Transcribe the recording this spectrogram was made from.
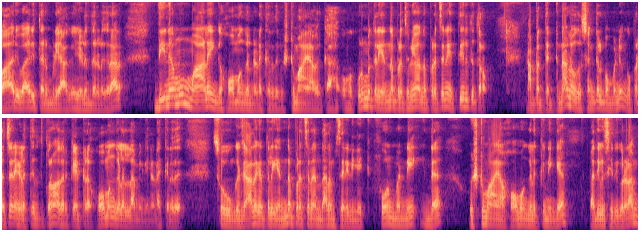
வாரி வாரி தரும்படியாக எழுந்தருளுகிறார். தினமும் மாலை இங்கே ஹோமங்கள் நடக்கிறது விஷ்ணுமாயாவிற்காக உங்கள் குடும்பத்தில் என்ன பிரச்சனையோ அந்த பிரச்சனையை தீர்த்து தரும். நாற்பத்தெட்டு நாள் உங்கள் சங்கல்பம் பண்ணி உங்கள் பிரச்சனைகளை தீர்த்து தரும். அதற்கேற்ற ஹோமங்கள் எல்லாம் இங்கே நடக்கிறது. ஸோ உங்கள் ஜாதகத்தில் எந்த பிரச்சனை இருந்தாலும் சரி நீங்கள் ஃபோன் பண்ணி இந்த விஷ்ணுமாயா ஹோமங்களுக்கு நீங்கள் பதிவு செய்து கொள்ளலாம்.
